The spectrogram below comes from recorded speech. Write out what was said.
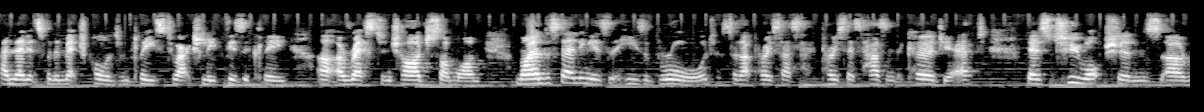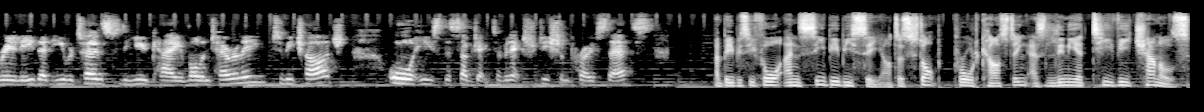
and then it's for the Metropolitan Police to actually physically uh, arrest and charge someone. My understanding is that he's abroad, so that process, process hasn't occurred yet. There's two options uh, really that he returns to the UK voluntarily to be charged or he's the subject of an extradition process. And BBC4 and CBBC are to stop broadcasting as linear TV channels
